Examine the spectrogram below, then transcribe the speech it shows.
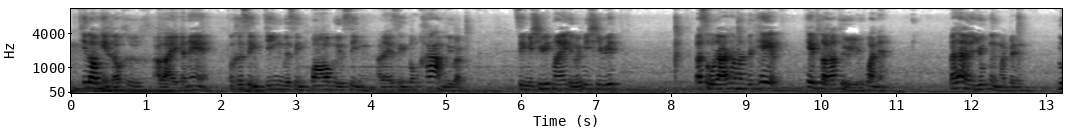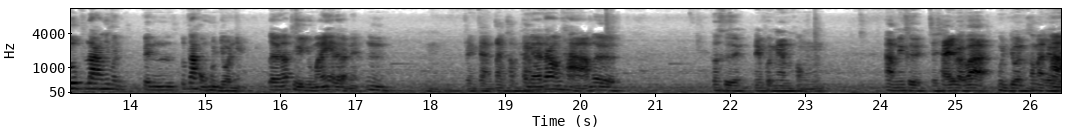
มที่เราเห็นแล้วคืออะไรกันแน่ มันคือสิ่งจริงหรือสิ่งปลอมหรือสิ่งอะไรสิ่งตรงข้ามหรือแบบ สิ่งมีชีวิตไหมหรือไม่มีชีวิต แล้วสมมติว่าถ้ามันเป็นเทพ เทพที่เรานับถืออยู่ทุกวันเนี่ย แล้วถ้าในยุคหนึ่งมันเป็นรูปร่างที่มันเป็นรูปร่างของหุ่นยนต์เนี่ยเรานับถืออยู่ไหมอะไรแบบเนี้ย อืมอืมเป็นการตั้งคำถาเป็นมการตั้งคำถามเออ ก็คือในผลงานของอ้ามนี่คือจะใช้แบบว่าหุ่นยนต์เข้ามาเลย อ่า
